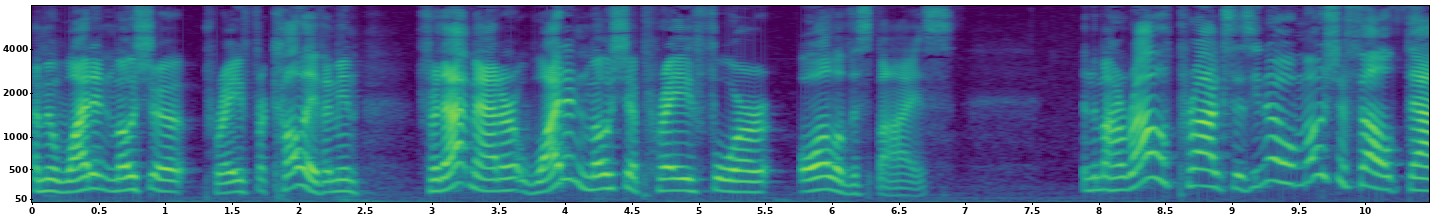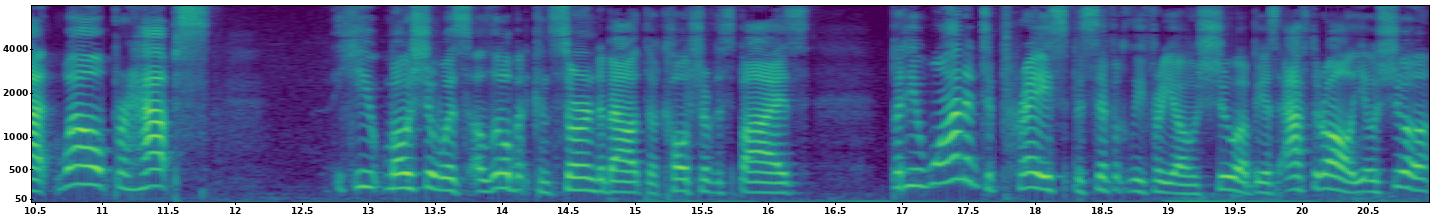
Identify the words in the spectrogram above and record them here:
I mean, why didn't Moshe pray for Kalev? I mean, for that matter, why didn't Moshe pray for all of the spies? And the Maharal of Prague says, you know, Moshe felt that, well, perhaps he Moshe was a little bit concerned about the culture of the spies, but he wanted to pray specifically for Yehoshua because, after all, Yehoshua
